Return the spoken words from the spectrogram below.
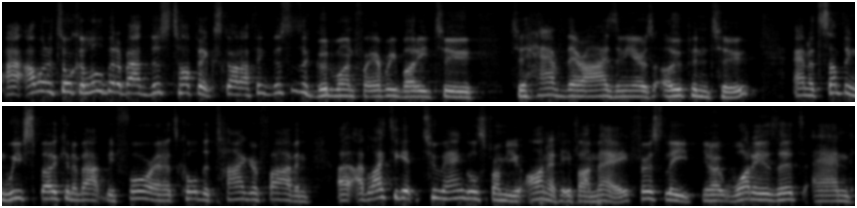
I, I want to talk a little bit about this topic, Scott. I think this is a good one for everybody to to have their eyes and ears open to. And it's something we've spoken about before, and it's called the Tiger Five. And uh, I'd like to get two angles from you on it, if I may. Firstly, you know, what is it, and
